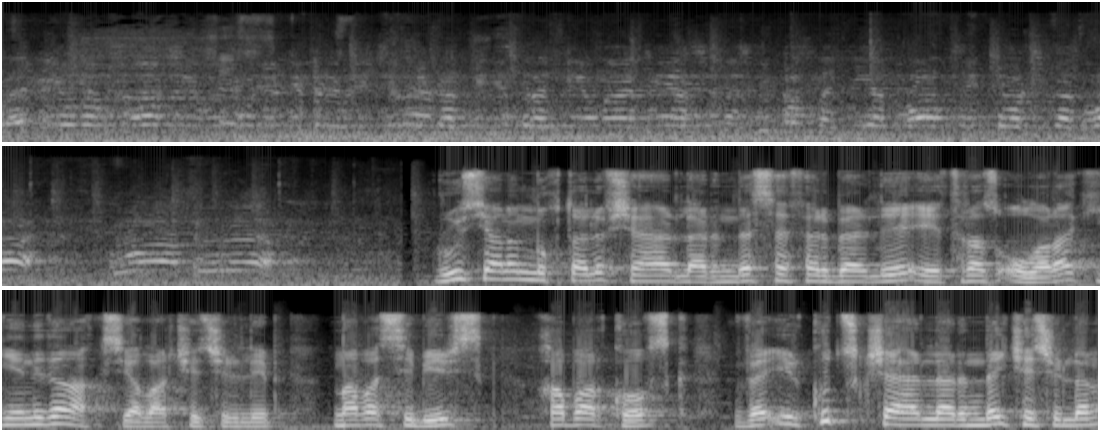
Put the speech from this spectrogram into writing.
противном случае вы будете привлечены к административной ответственности по статье 20.2 КОАП РФ. Rusiyanın müxtəlif şəhərlərində səfərbərliyə etiraz olaraq yenidən aksiyalar keçirilib. Novosibirsk, Xabarkovsk və Irkutsk şəhərlərində keçirilən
